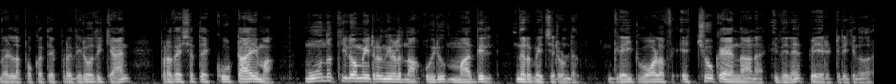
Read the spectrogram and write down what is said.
വെള്ളപ്പൊക്കത്തെ പ്രതിരോധിക്കാൻ പ്രദേശത്തെ കൂട്ടായ്മ മൂന്ന് കിലോമീറ്റർ നീളുന്ന ഒരു മതിൽ നിർമ്മിച്ചിട്ടുണ്ട്. ഗ്രേറ്റ് വാൾ ഓഫ് എച്ചൂക്ക എന്നാണ് ഇതിന് പേരിട്ടിരിക്കുന്നത്.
